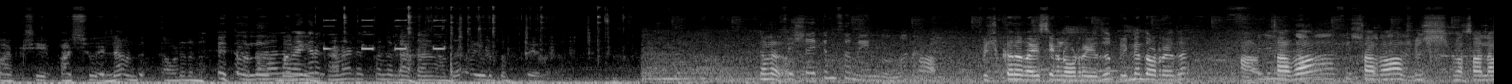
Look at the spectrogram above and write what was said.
പക്ഷി പശു എല്ലാം ഉണ്ട്. അവിടെ നല്ല ഭയങ്കര കാണാൻ അതാണ് ഇവിടുത്തെ പ്രത്യേകത. ഫിഷ് കറി റൈസ് ഞങ്ങൾ ഓർഡർ ചെയ്തു. പിന്നെന്താ ഓർഡർ ചെയ്ത്? ആ തവ തവ ഫിഷ് മസാല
